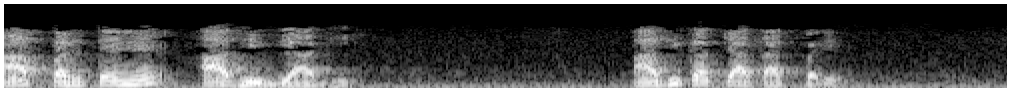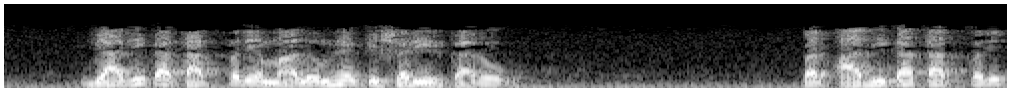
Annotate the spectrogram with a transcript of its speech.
आप पढ़ते हैं आधि व्याधि। आधि का क्या तात्पर्य? व्याधि का तात्पर्य मालूम है कि शरीर का रोग। पर आधि का तात्पर्य?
